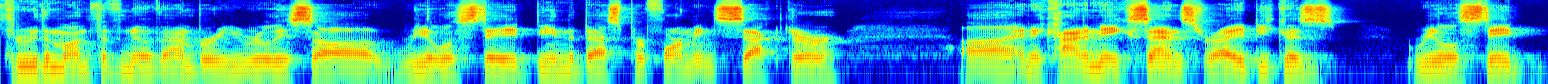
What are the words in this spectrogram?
through the month of November, you really saw real estate being the best performing sector. Uh, and it kind of makes sense, right? Because real estate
